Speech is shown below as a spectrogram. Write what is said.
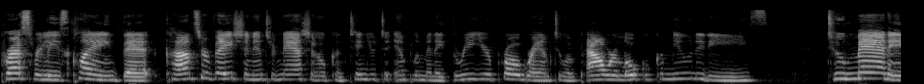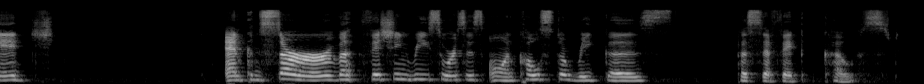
press release claimed that Conservation International continued to implement a three year program to empower local communities to manage and conserve fishing resources on Costa Rica's Pacific coast.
